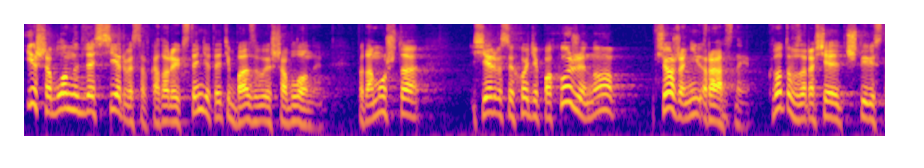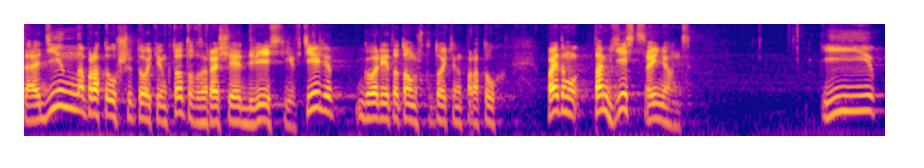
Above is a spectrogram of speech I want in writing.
и шаблоны для сервисов, которые extend ят эти базовые шаблоны. Потому что сервисы хоть и похожи, но все же они разные. Кто-то возвращает 401 на протухший токен, кто-то возвращает 200 и в теле говорит о том, что токен протух. Поэтому там есть свои нюансы. И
